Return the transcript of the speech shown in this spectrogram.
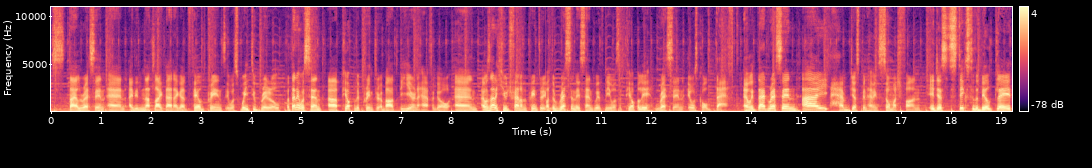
style resin, and I did not like that. I got failed prints. It was way too brittle. But then I was sent a Peopoly printer about a year and a half ago, and I was not a huge fan of the printer, but the resin they sent with me was a Peopoly resin. It was called Deft. And with that resin, I have just been having so much fun. It just sticks to the build plate.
